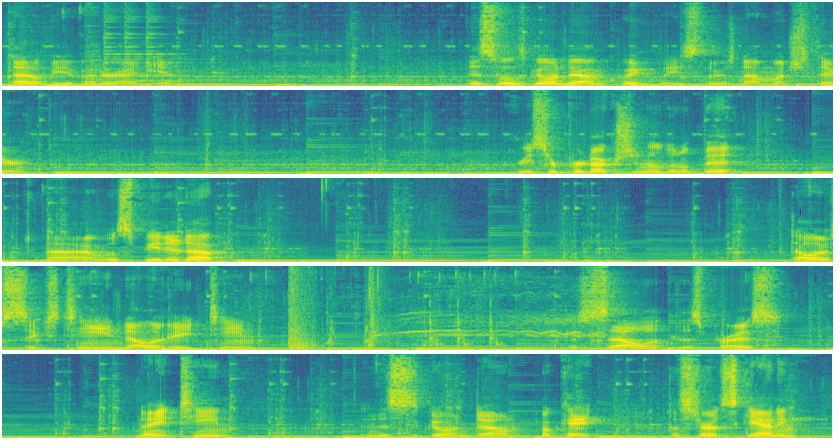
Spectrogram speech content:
That'll be a better idea. This one's going down quickly, so there's not much there. Increase our production a little bit. Uh, we'll speed it up. $1.16, $1.18 to sell at this price. 19 and this is going down. Okay, let's start scanning.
